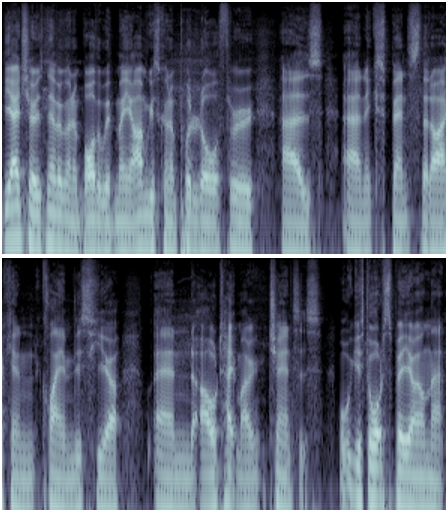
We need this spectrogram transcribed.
The ATO is never going to bother with me. I'm just going to put it all through as an expense that I can claim this year, and I'll take my chances. What would your thoughts be on that?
